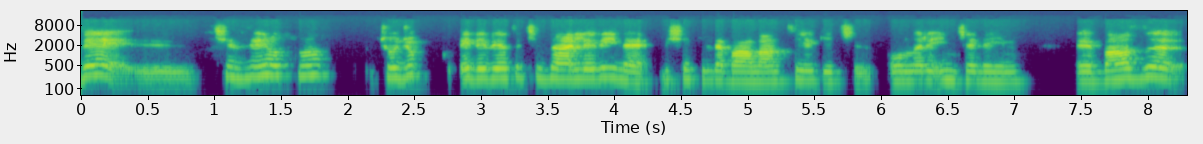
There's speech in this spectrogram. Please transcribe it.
ve çiziyorsunuz, çocuk edebiyatı çizerleriyle bir şekilde bağlantıya geçin. Onları inceleyin. E, bazı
